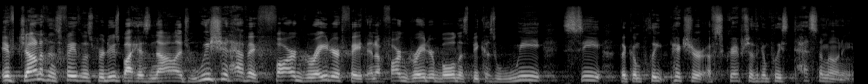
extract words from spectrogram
if Jonathan's faith was produced by his knowledge, we should have a far greater faith and a far greater boldness because we see the complete picture of Scripture, the complete testimony.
